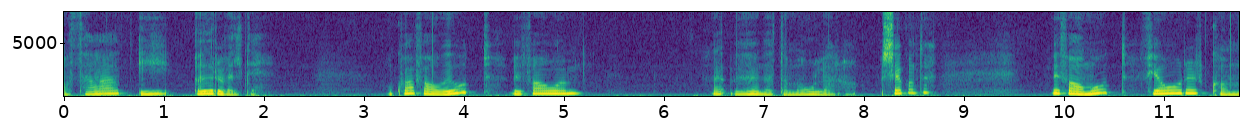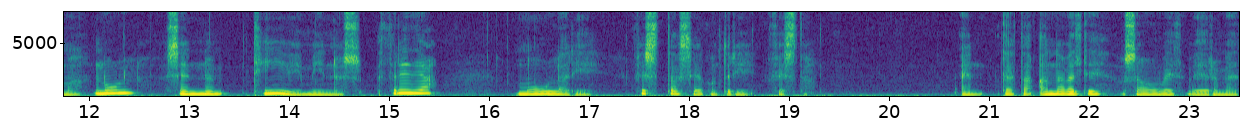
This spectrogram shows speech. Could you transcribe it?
og það í öðru veldi. Og hvað fáum við út? Við fáum, við höfum þetta mólar á sekundu, við fáum út 4,0 sinnum 10 mínus þriðja mólar í fyrsta sekundur í fyrsta. En þetta annaveldi þá sáum við, við erum með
